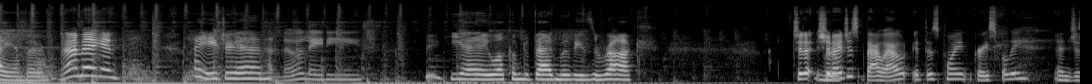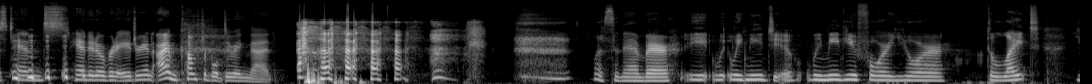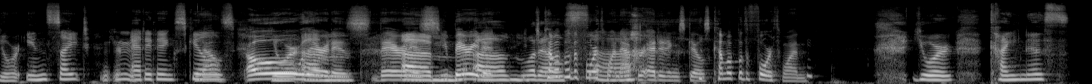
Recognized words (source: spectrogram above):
Hi, Amber. Hi, Megan. Hi, Adrian. Hello, ladies. Yay, welcome to Bad Movies Rock. Should I, should I just bow out at this point gracefully and just hand hand it over to Adrian? I'm comfortable doing that. Listen, Amber, we, we need you. We need you for your delight, your insight, your editing skills. Oh, your, there it um. There it is. You um, buried it. um, what Come up with a else? fourth one Uh, after editing skills. Come up with a fourth one. Your kindness.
